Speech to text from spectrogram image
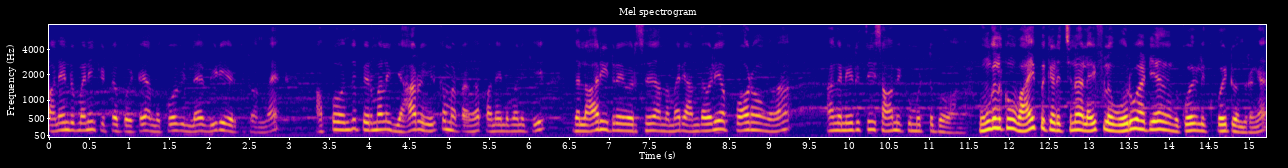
பன்னெண்டு மணி போயிட்டு அந்த கோவிலில் வீடியோ எடுத்துகிட்டு வந்தேன். அப்போ வந்து பெரும்பாலும் யாரும் இருக்க மாட்டாங்க பன்னெண்டு மணிக்கு. இந்த லாரி டிரைவர்ஸு அந்த மாதிரி அந்த வழியாக போகிறவங்க தான் அங்கே நிறுத்தி சாமி கும்பிட்டு போவாங்க. உங்களுக்கும் வாய்ப்பு கிடைச்சுன்னா லைஃப்பில் ஒரு வாட்டியாவது இந்த கோவிலுக்கு போயிட்டு வந்துடுங்க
